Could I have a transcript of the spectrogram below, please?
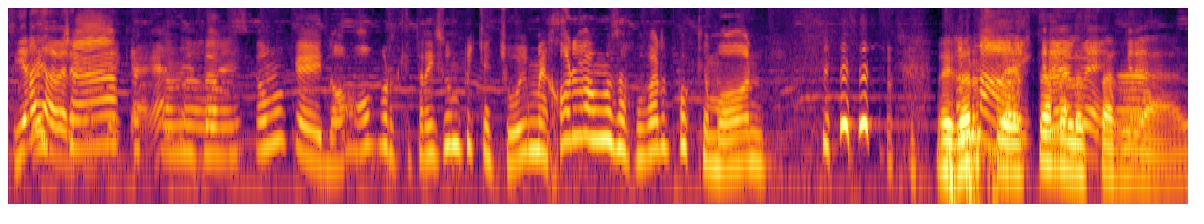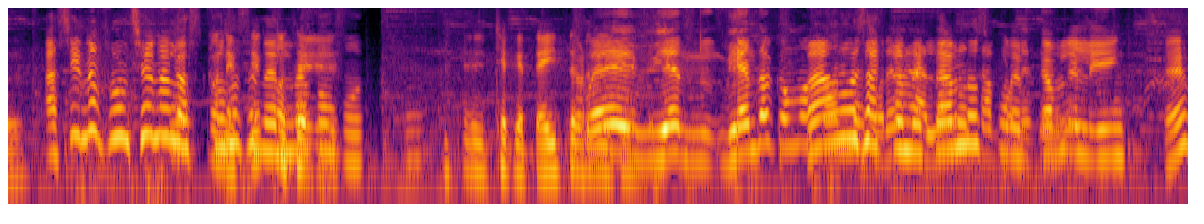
sí, haga eso, chavita. Pues, ¿Cómo que no? Porque traes un Pikachu y mejor vamos a jugar Pokémon. Mejor No, préstamelos para jugar. güey. Así no funcionan las cosas en el nuevo el- mundo. El chequetator. Güey, bien, viendo cómo Vamos a conectarnos por el cable link. ¿Eh?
